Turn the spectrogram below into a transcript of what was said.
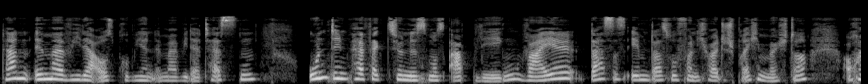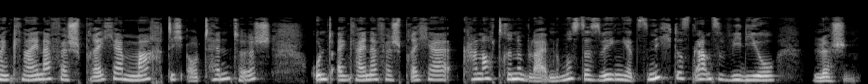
dann immer wieder ausprobieren, immer wieder testen und den Perfektionismus ablegen, weil das ist eben das, wovon ich heute sprechen möchte. Auch ein kleiner Versprecher macht dich authentisch und ein kleiner Versprecher kann auch drinnen bleiben. Du musst deswegen jetzt nicht das ganze Video löschen.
